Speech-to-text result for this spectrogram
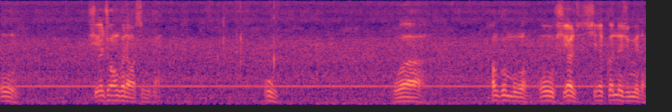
오, 씨알 좋은 거 나왔습니다. 오, 와, 황금붕어. 오, 씨알, 씨알 끝내줍니다.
